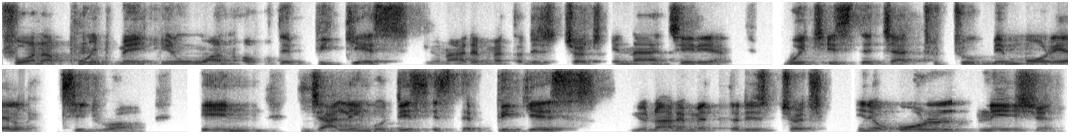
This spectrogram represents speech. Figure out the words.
for an appointment in one of the biggest United Methodist Church in Nigeria, which is the Jatutu Memorial Cathedral in Jalingo. This is the biggest United Methodist Church in a whole nation.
